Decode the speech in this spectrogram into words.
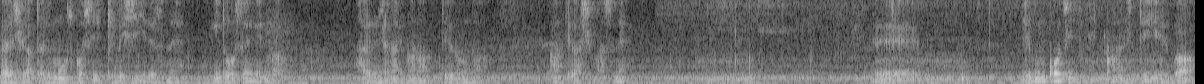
来週あたりもう少し厳しいですね。移動制限が入るんじゃないかなっていうふうな感じがしますね。えー自分個人に関して言えば、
